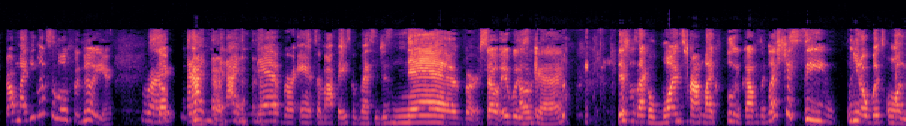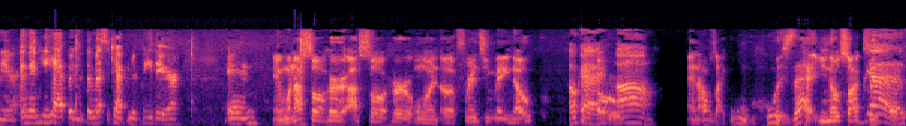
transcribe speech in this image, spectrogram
I'm like, he looks a little familiar. Right. So Right. and I and I never answer my Facebook messages, never. So it was it Okay. this was like a one time like fluke. I was like, let's just see, you know, what's on there. And then he happened, the message happened to be there. And And when I saw her, I saw her on uh, Friends You May Know, Okay. Oh. Oh, and I was like, "Ooh, who is that?" You know. So I clicked. yes.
